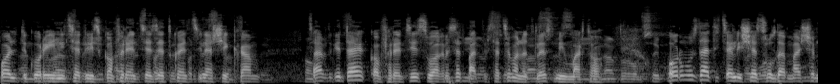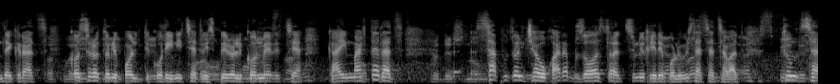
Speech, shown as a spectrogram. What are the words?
პოლიტიკური ინიციატივის კონფერენციაზე თქვენ წინაშე წარდგედა კონფერენციის უაღრესად პატრიცაცე მონაწილეს მიმართო. 50 წელი შესრულდა მას შემდეგ, რაც კონსერვატიული პოლიტიკური ინიციატივის პირველი კონფერენცია გამართა, რაც საფუძველი ჩაუყარა ბრძოლას ტრადიციული ღირებულების დასაცავად. თუმცა,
